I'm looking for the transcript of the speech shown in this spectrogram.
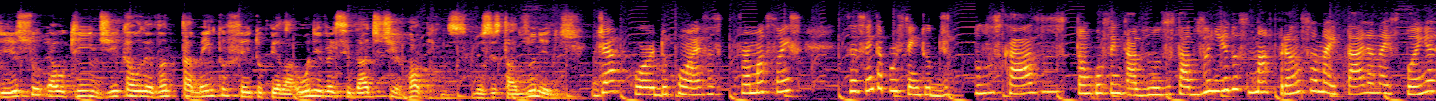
Isso é o que indica o levantamento feito pela Universidade de Hopkins, nos Estados Unidos. De acordo com essas informações, 60% de todos os casos estão concentrados nos Estados Unidos, na França, na Itália, na Espanha,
